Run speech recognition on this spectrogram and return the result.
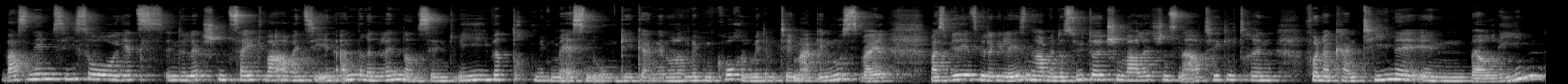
Was nehmen Sie so jetzt in der letzten Zeit wahr, wenn Sie in anderen Ländern sind? Wie wird dort mit dem Essen umgegangen oder mit dem Kochen, mit dem Thema Genuss? Weil was wir jetzt wieder gelesen haben, in der Süddeutschen war letztens ein Artikel drin von einer Kantine in Berlin.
